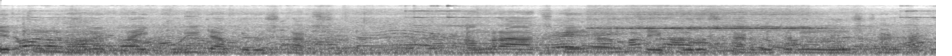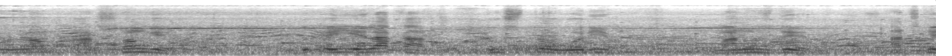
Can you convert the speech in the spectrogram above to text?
এরকমভাবে প্রায় কুড়িটা পুরস্কার ছিল। আমরা আজকে সেই পুরস্কার বিতরণের অনুষ্ঠানটা করলাম। তার সঙ্গে এই এলাকার দুস্থ গরিব মানুষদের আজকে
